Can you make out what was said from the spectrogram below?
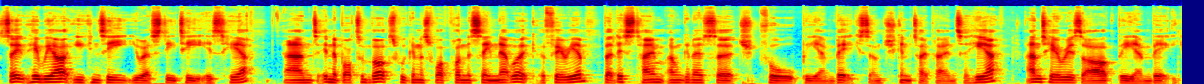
So here we are, you can see USDT is here. And in the bottom box, we're going to swap on the same network, Ethereum, but this time I'm going to search for BNB. So I'm just going to type that into here and here is our BNB.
